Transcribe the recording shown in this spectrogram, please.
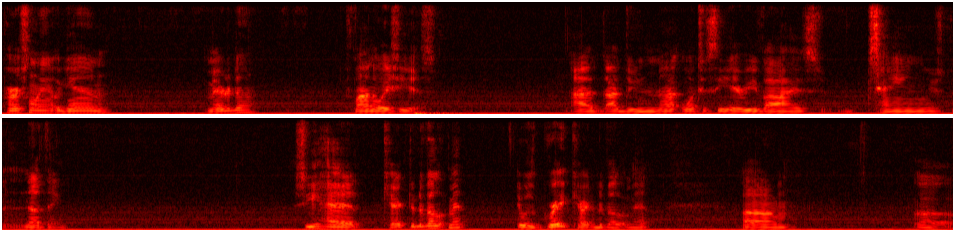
personally, again, Merida, find the way she is. I, I do not want to see a revised, changed, nothing. She had character development. It was great character development. Um, uh,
